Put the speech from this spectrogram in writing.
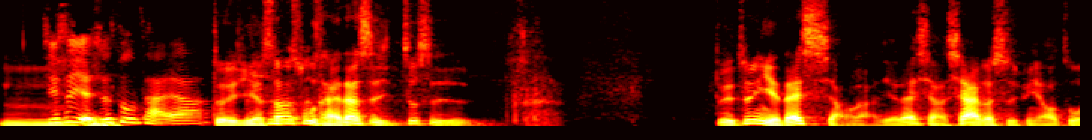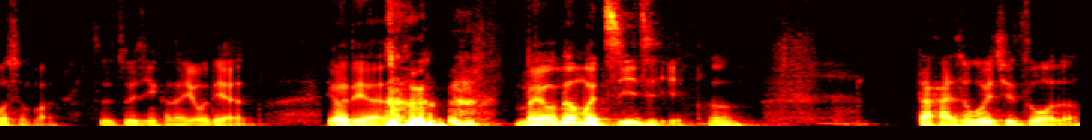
嗯，其实也是素材呀。对也算素材，但是就是。对，最近也在想了，也在想下一个视频要做什么，只是最近可能有点，有点 没有那么积极，嗯，但还是会去做的。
